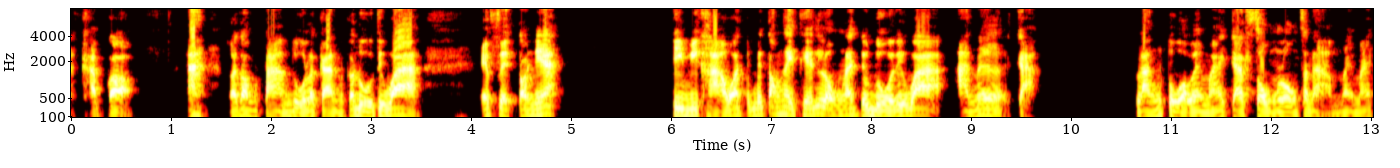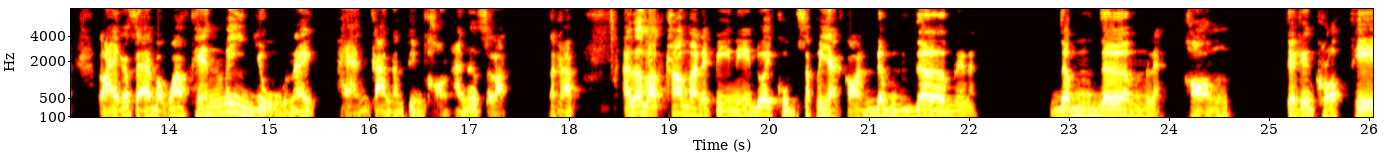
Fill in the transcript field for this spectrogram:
นะครับ ก็ อะก็ต้องตามดูแล้วกัน ก็ดูที่ว่าเอฟเฟกตอนเนี้ยที่มีข่าวว่าจะไม่ต้องให้เทนลงแล้วจะดูที่ว่าอาร์เนอร์จะล้างตัวไว้ไหมจะส่งลงสนามไหมไหมหลายกระแสบอกว่าเทนไม่อยู่ในแผนการทำทีมของอาร์เนอร์สล็อตนะครับอาร์เนอร์สล็อตเข้ามาในปีนี้ด้วยขุมทรัพยากรเดิมๆเลยนะ เดิมๆเลยของเจอเกนครบที่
